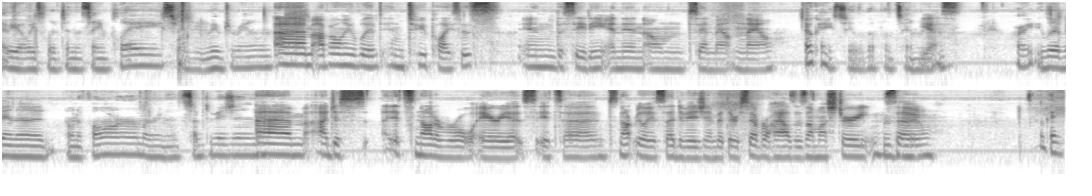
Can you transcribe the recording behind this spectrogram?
have you always lived in the same place or have you moved around? Um, I've only lived in two places in the city and then on Sand Mountain now. Okay, so you live up on Sand Mountain. Yes. All right, you live in a on a farm or in a subdivision? Um, I just it's not a rural area. It's it's a it's not really a subdivision, but there's several houses on my street. So okay.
